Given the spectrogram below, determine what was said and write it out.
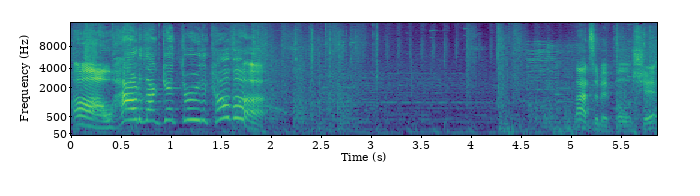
Oh, how did that get through the cover? That's a bit bullshit.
